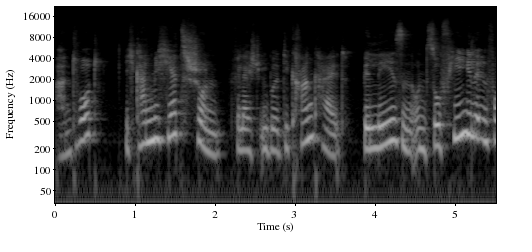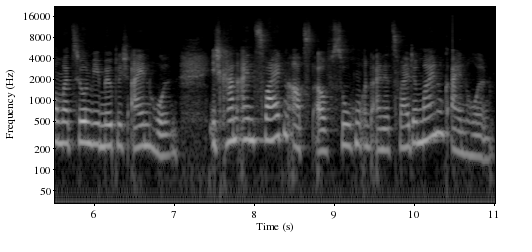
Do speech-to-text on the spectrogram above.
Antwort, ich kann mich jetzt schon vielleicht über die Krankheit belesen und so viele Informationen wie möglich einholen. Ich kann einen zweiten Arzt aufsuchen und eine zweite Meinung einholen.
